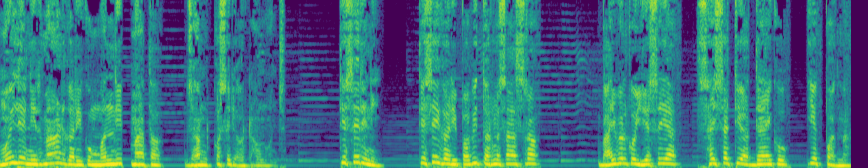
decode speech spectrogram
मैले निर्माण गरेको मन्दिरमा त झन कसरी अटाउनुहुन्छ त्यसरी नै त्यसै गरी पवित्र धर्मशास्त्र बाइबलको यसैया छैसठी अध्यायको एक पदमा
